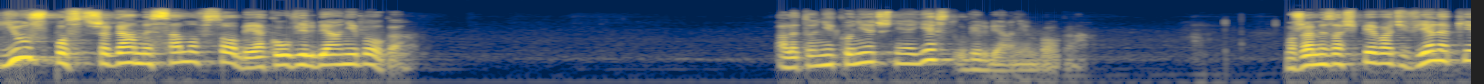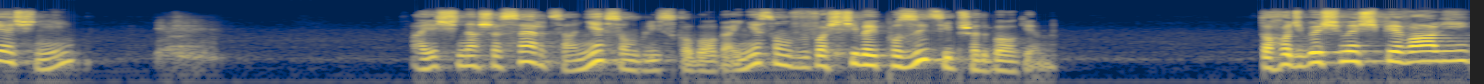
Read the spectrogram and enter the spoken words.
już postrzegamy samo w sobie jako uwielbianie Boga. Ale to niekoniecznie jest uwielbianiem Boga. Możemy zaśpiewać wiele pieśni, a jeśli nasze serca nie są blisko Boga i nie są w właściwej pozycji przed Bogiem, to choćbyśmy śpiewali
